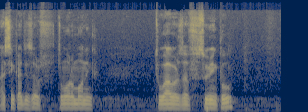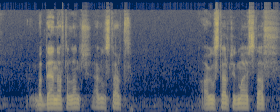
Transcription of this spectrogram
I think I deserve tomorrow morning two hours of swimming pool. But then after lunch, I will start. I will start with my stuff,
